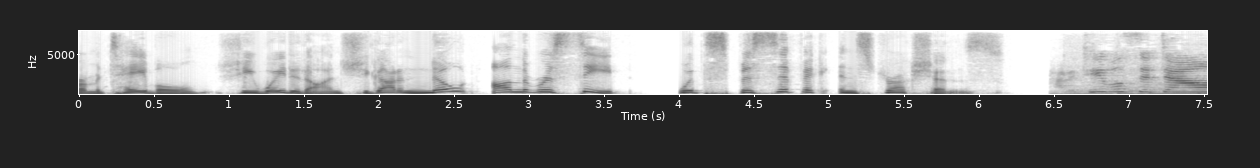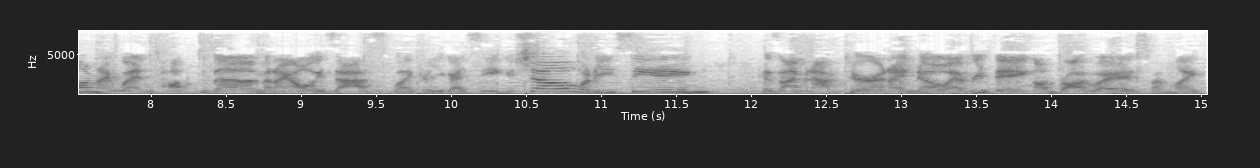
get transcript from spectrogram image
from a table she waited on. She got a note on the receipt with specific instructions. had a table sit down. I went and talked to them, and I always ask, like, "Are you guys seeing a show? What are you seeing?" Because I'm an actor and I know everything on Broadway, so I'm like,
